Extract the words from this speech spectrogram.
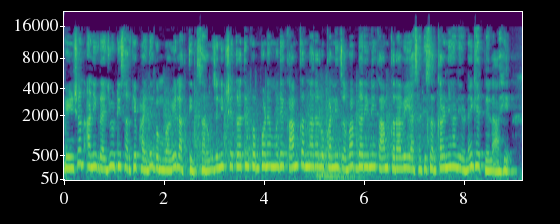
पेन्शन आणि ग्रॅज्युएटी सारखे फायदे गमवावे लागतील. सार्वजनिक क्षेत्रातील कंपन्यांमध्ये काम करणाऱ्या लोकांनी जबाबदारीने काम करावे यासाठी सरकारने हा निर्णय घेतलेला आहे.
